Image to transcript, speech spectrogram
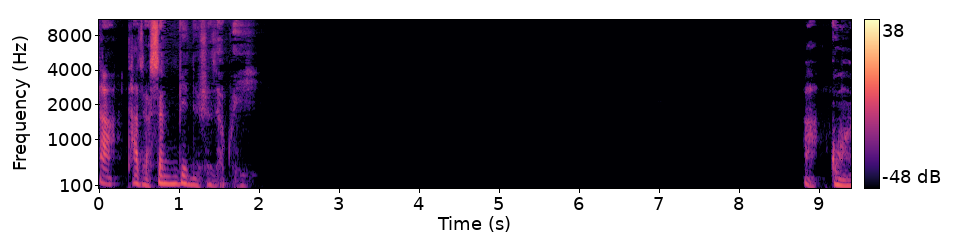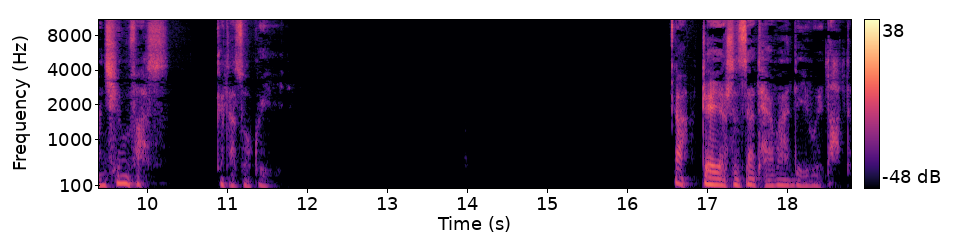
啊，他在生病的时候在皈依。啊，广清法师给他做皈依啊，这也是在台湾的一位大德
